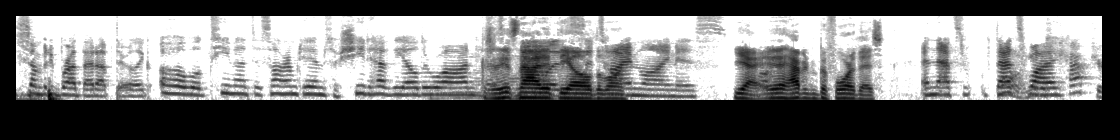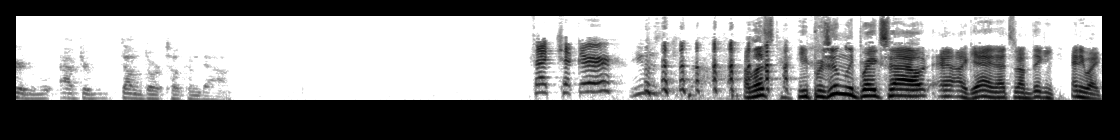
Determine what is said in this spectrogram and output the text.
somebody brought that up. They were like, "Oh, well, Tina disarmed him, so she'd have the Elder Wand." 'Cause it's not at the No, Elder the Wand. Timeline is yeah, it happened before this. and that's that's why. captured after Dumbledore took him down. Fact checker. He was Unless he presumably breaks out uh, again. That's what I'm thinking. Anyway,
